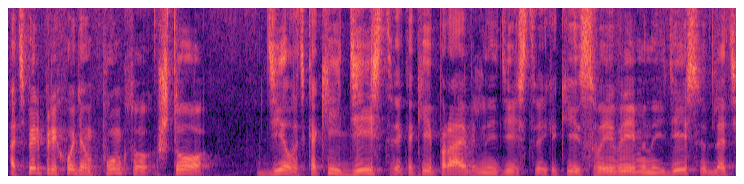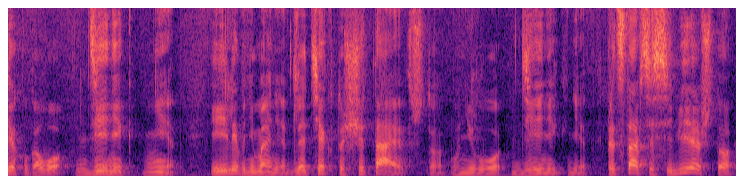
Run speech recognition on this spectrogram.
А теперь переходим к пункту, что делать, какие действия, какие правильные действия, какие своевременные действия для тех, у кого денег нет. Или, внимание, для тех, кто считает, что у него денег нет. Представьте себе, что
